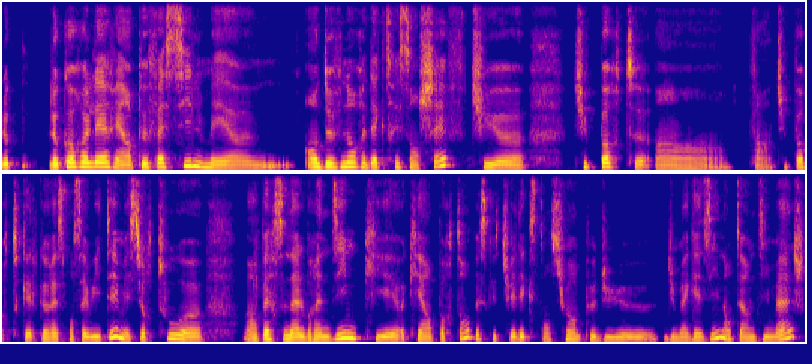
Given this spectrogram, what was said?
le, le, corollaire est un peu facile, mais en devenant rédactrice en chef, tu, tu portes un, enfin, tu portes quelques responsabilités, mais surtout euh, un personal branding qui est, qui est important parce que tu es l'extension un peu du, euh, du magazine en termes d'image.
